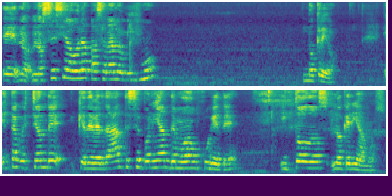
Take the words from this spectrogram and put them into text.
eh, no, no sé si ahora pasará lo mismo. No creo. Esta cuestión de que de verdad antes se ponían de moda un juguete y todos lo queríamos.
